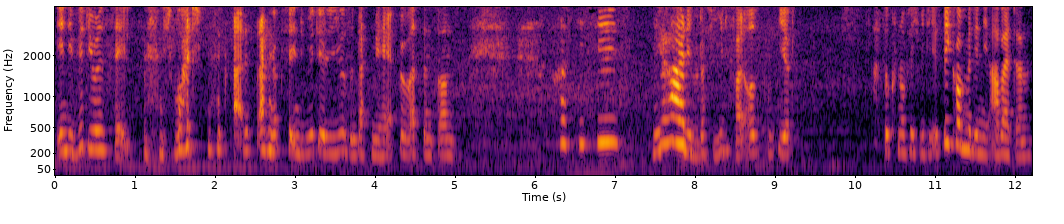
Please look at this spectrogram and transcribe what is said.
Individual Sale. Ich wollte gerade sagen, not für Individual Use und dachte mir, hä, für was denn sonst? Was die süß. Ja, die wird auf jeden Fall ausprobiert. So knuffig wie die ist. Die kommt mit in die Arbeit dann.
